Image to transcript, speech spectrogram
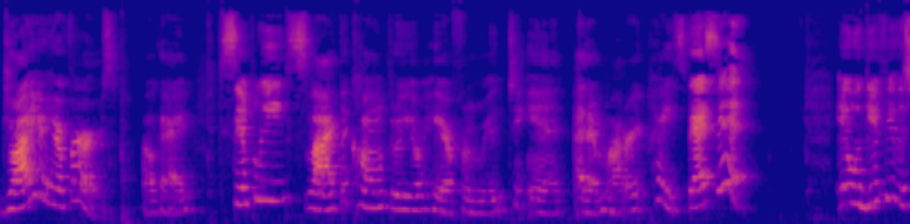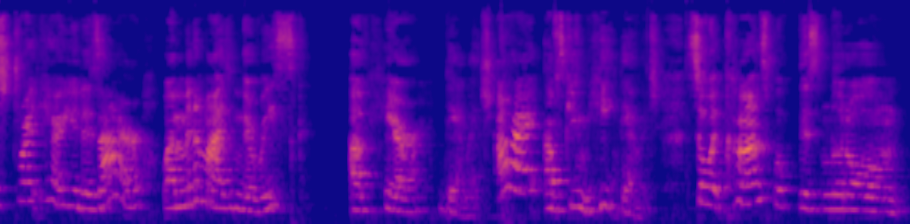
Dry your hair first, okay? Simply slide the comb through your hair from root to end at a moderate pace. That's it. It will give you the straight hair you desire while minimizing the risk of hair damage. All right, oh, excuse me, heat damage. So it comes with this little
